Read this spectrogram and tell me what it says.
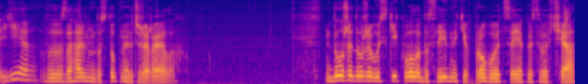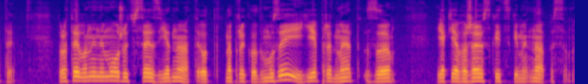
є в загальнодоступних джерелах. Дуже-дуже вузькі коло дослідників пробують це якось вивчати. Проте вони не можуть все з'єднати. От, наприклад, в музеї є предмет з, як я вважаю, скитськими написами.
